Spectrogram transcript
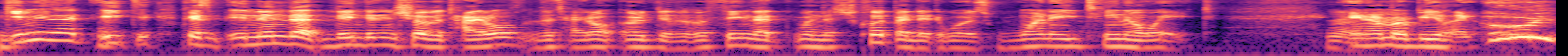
Give me that eight because and then that they didn't show the title. The title or the, the thing that when this clip ended was one eighteen oh eight, Right. and I'm gonna be like, oh,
